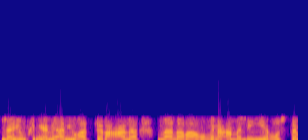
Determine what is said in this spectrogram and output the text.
لا يمكن يعني أن يؤثر على ما نراه من عملية مستمرة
